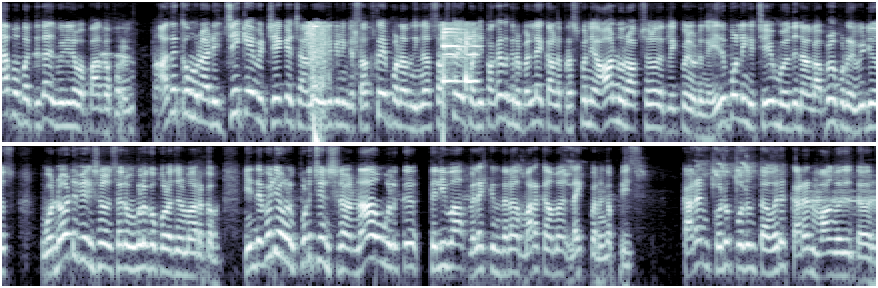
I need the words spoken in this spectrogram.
ஆப்பை பத்தி தான் வீடியோ நம்ம பார்க்க போறோம். அதுக்கு முன்னாடி ஜிகே வித் ஜேகே சேனல் இதுக்கு நீங்க சப்ஸ்கிரைப் பண்ணாமீங்கன்னா சப்ஸ்கிரைப் பண்ணி பக்கத்துக்கு இருக்கிற பெல் ஐக்கான பிரஸ் பண்ணி ஆல் ஒரு ஆப்ஷன் கிளிக் பண்ணி விடுங்க இது போல நீங்க போது நாங்கள் அப்லோட் பண்ணுற வீடியோஸ் உங்கள் நோட்டிஃபிகேஷன் சார் உங்களுக்கு பிரயோஜனமாக இருக்கும். இந்த வீடியோ உங்களுக்கு பிடிச்சிருந்துச்சுன்னா நான் உங்களுக்கு தெளிவாக விளக்கிருந்தேன்னா மறக்காமல் லைக் பண்ணுங்க ப்ளீஸ் கடன் கொடுப்பதும் தவறு கடன் வாங்குவதும் தவறு.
